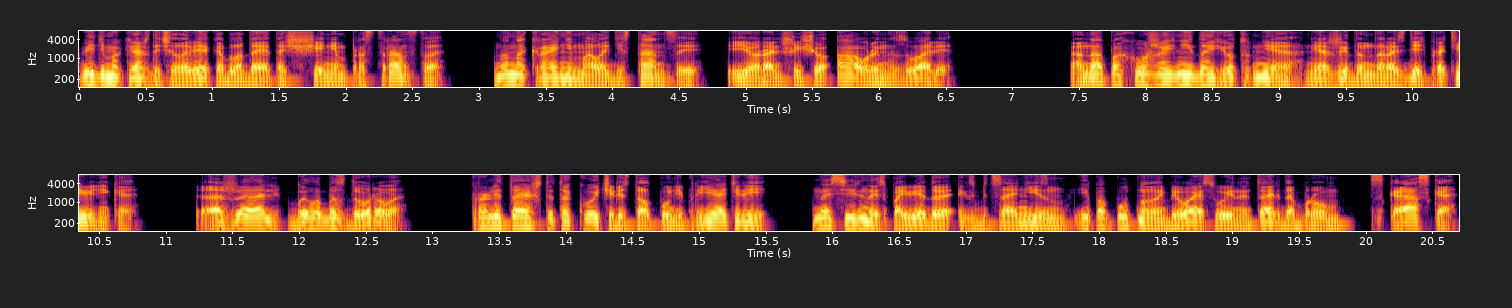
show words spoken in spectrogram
видимо, каждый человек обладает ощущением пространства, но на крайне малой дистанции. Ее раньше еще аурой называли. Она, похоже, и не дает мне неожиданно раздеть противника. А жаль, было бы здорово. Пролетаешь ты такой через толпу неприятелей, насильно исповедуя эксбиционизм и попутно набивая свой инвентарь добром. Сказка.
